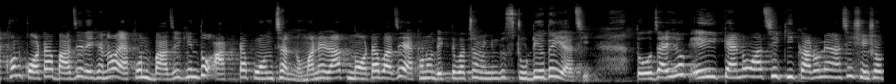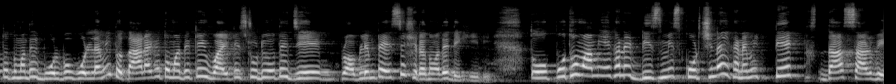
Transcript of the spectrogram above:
এখন কটা বাজে দেখে নাও, এখন বাজে কিন্তু আটটা পঞ্চান্ন মানে রাত নটা বাজে এখনও দেখতে পাচ্ছ আমি কিন্তু স্টুডিওতেই আছি। তো যাই হোক, এই কেন আছি, কি কারণে আছি সেই সব তো তোমাদের বলব বললামই তো তার আগে তোমাদেরকে এই ওয়াইটি স্টুডিওতে যে প্রবলেমটা এসছে সেটা তোমাদের দেখিয়ে দিই। তো প্রথম আমি এখানে ডিসমিস করছি না, এখানে আমি টেক দ্য সার্ভে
